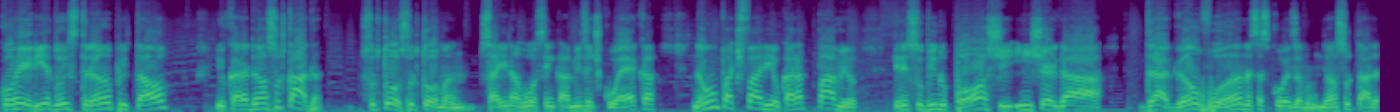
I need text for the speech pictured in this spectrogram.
correria, dois trampos e tal. E o cara deu uma surtada. Surtou, surtou, mano. Sair na rua sem camisa de cueca. Não patifaria. O cara, pá, meu, querer subir no poste e enxergar dragão voando, essas coisas, mano. Deu uma surtada.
